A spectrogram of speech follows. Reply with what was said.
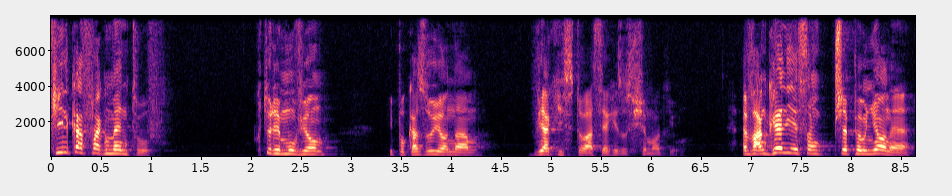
kilka fragmentów, które mówią i pokazują nam, w jakich sytuacjach Jezus się modlił. Ewangelie są przepełnione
